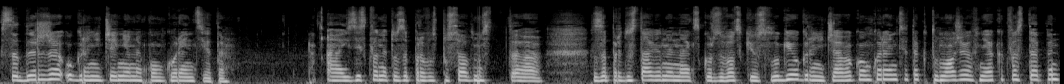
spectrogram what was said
съдържа ограничения на конкуренцията а, изискването за правоспособност а, за предоставяне на екскурзоводски услуги ограничава конкуренцията, като може в някаква степен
